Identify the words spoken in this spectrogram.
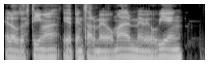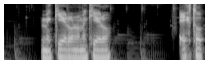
el autoestima y de pensar me veo mal, me veo bien, me quiero no me quiero. Esto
